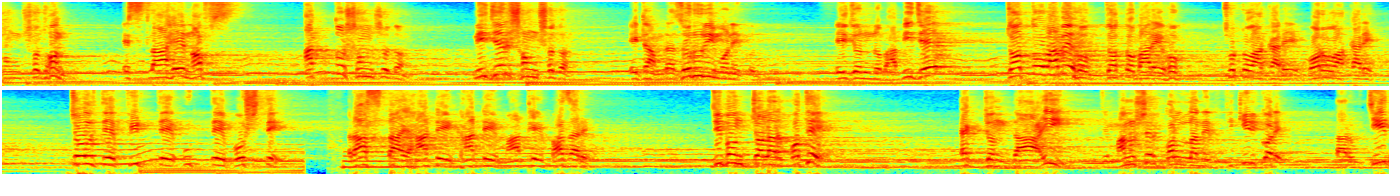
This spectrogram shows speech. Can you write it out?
সংশোধন, ইসলাহে নফস, আত্মসংশোধন, নিজের সংশোধন, এটা আমরা জরুরি মনে করি। এই জন্য ভাবি যে, যতভাবে হোক, যতবারে হোক ছোট আকারে, বড় আকারে, চলতে, ফিরতে, উঠতে, বসতে, রাস্তায়, হাটে, ঘাটে, মাঠে, বাজারে, জীবন চলার পথে একজন দায়ী যে মানুষের কল্যাণের ফিকির করে, তার উচিত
